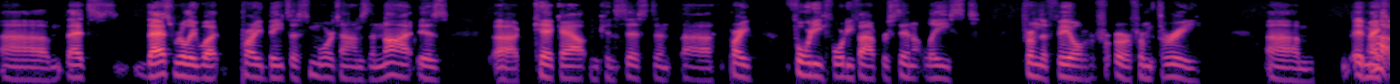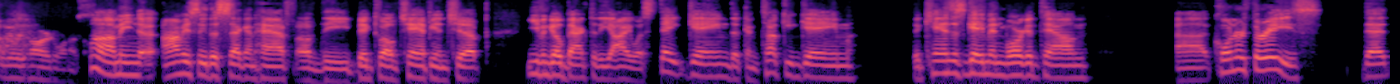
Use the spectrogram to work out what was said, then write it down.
um, that's that's really what probably beats us more times than not is uh, kick out and consistent, uh, probably 40, 45 percent at least from the field or from three. Um, it makes Oh. it really hard on us. Well, I mean, uh, obviously the second half of the Big 12 championship, even go back to the Iowa State game, the Kentucky game, the Kansas game in Morgantown, uh, corner threes that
